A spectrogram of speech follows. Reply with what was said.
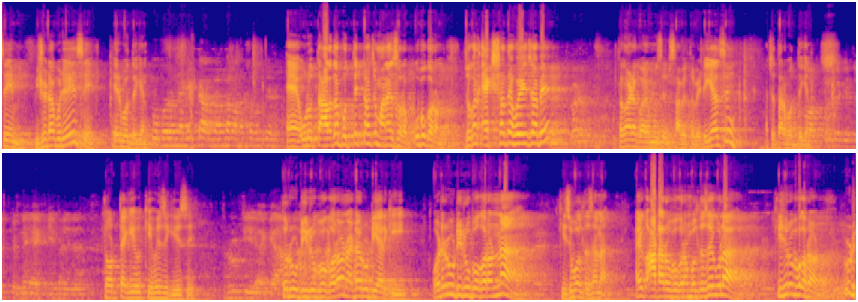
সেম বিষয়টা বুঝে গেছে? এরপর দেখেন। একটা হ্যাঁ ওগুলো তো আলাদা, প্রত্যেকটা হচ্ছে মানে সরব, উপকরণ। যখন একসাথে হয়ে যাবে, তখন এটা গরম মুসলিম সাবেত হবে, ঠিক আছে? আচ্ছা তারপর দেখেন। তোরটা কি কি হয়েছে কি হয়েছে? তো রুটির উপকরণ, এটা রুটি আর কি? ওটা রুটির উপকরণ না? কিছু বলতেছে না। আটার উপকরণ বলতেছে এগুলা? কিছুর উপকরণ? রুটি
